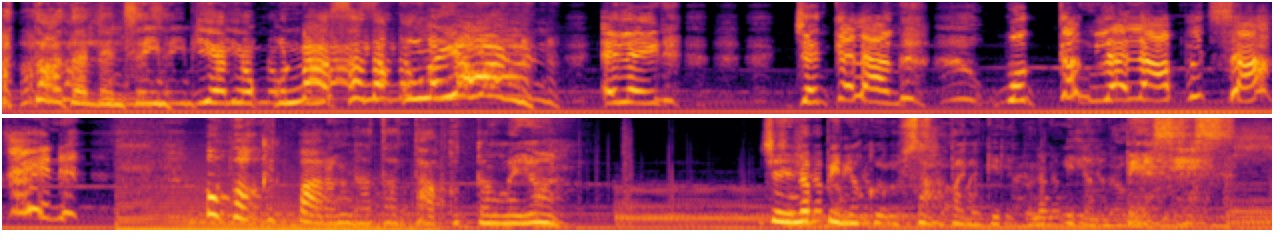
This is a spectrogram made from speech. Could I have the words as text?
at dadalhin sa impyerno kung nasan ako ngayon! Elaine, dyan ka lang! Huwag kang lalapit sa akin! O bakit parang natatakot ka ngayon? Jenna, pinag-uusapan kita ng ilang beses.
